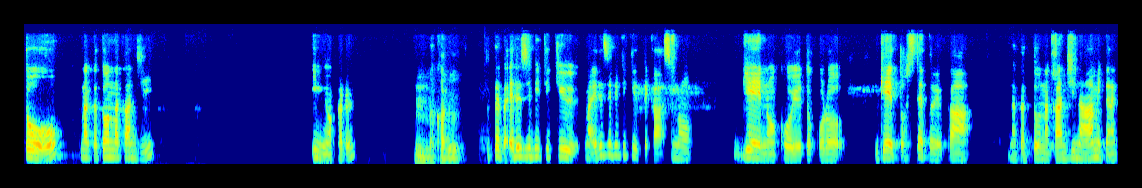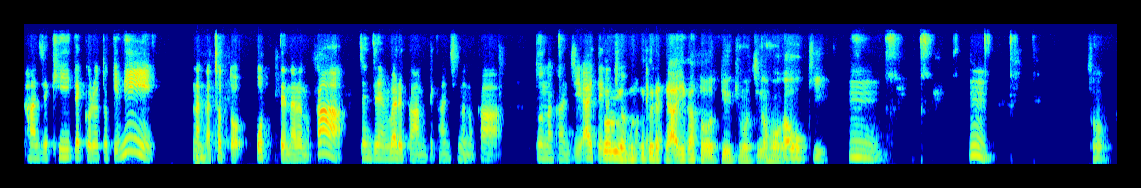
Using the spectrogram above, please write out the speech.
どう？なんかどんな感じ？意味わかる？うん、わかる。例えば LGBTQ、まあ、LGBTQ ってか、そのゲイのこういうところ、ゲイとしてというか、なんかどんな感じな？みたいな感じで聞いてくるときに、なんかちょっとおってなるのか、全然ウェルカムって感じなのか、どんな感じ相手が興味を持っててくれてありがとうっていう気持ちの方が大きい。うん。うん。そう。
